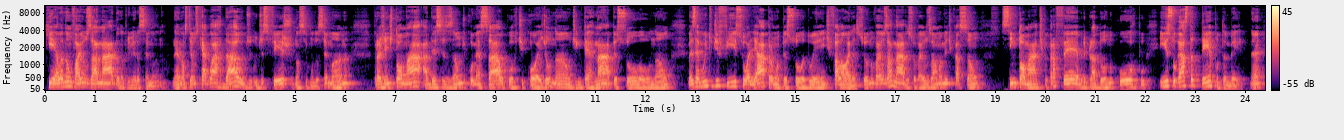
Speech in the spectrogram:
que ela não vai usar nada na primeira semana. Né? Nós temos que aguardar o, o desfecho na segunda semana para a gente tomar a decisão de começar o corticoide ou não, de internar a pessoa ou não. Mas é muito difícil olhar para uma pessoa doente e falar: olha, o senhor não vai usar nada, o senhor vai usar uma medicação sintomática para febre, para dor no corpo, e isso gasta tempo também, né?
